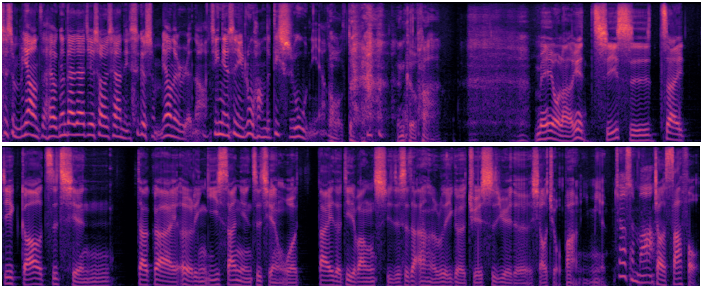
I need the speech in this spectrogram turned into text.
是什么样子？还有跟大家介绍一下你是个什么样的人啊？今年是你入行的第十五年哦，对，很可怕。没有啦，因为其实，在低高之前，大概二零一三年之前，我待的地方其实是在安和路一个爵士乐的小酒吧里面，叫什么？叫 Shuffle。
